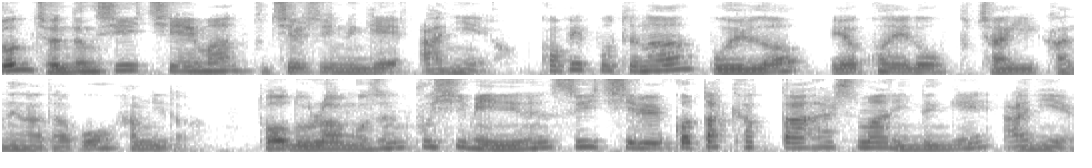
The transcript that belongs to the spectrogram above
물론 전등 스위치에만 붙일 수 있는 게 아니에요. 커피포트나 보일러, 에어컨에도 부착이 가능하다고 합니다. 더 놀라운 것은 푸시 미니는 스위치를 껐다 켰다 할 수만 있는 게 아니에요.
